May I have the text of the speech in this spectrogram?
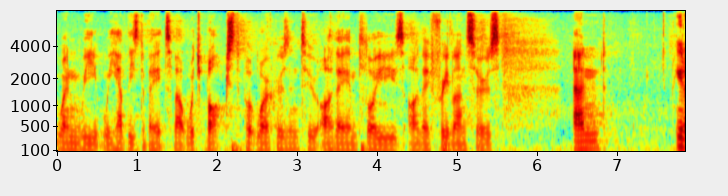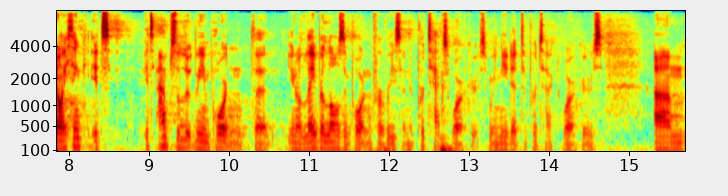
when we, we have these debates about which box to put workers into. Are they employees? Are they freelancers? And, you know, I think it's, it's absolutely important that, you know, labor law is important for a reason. It protects workers. We need it to protect workers. Um,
